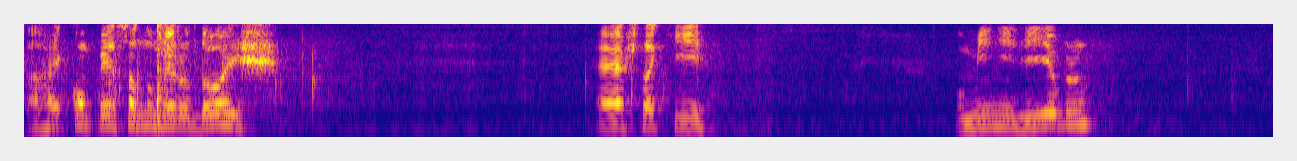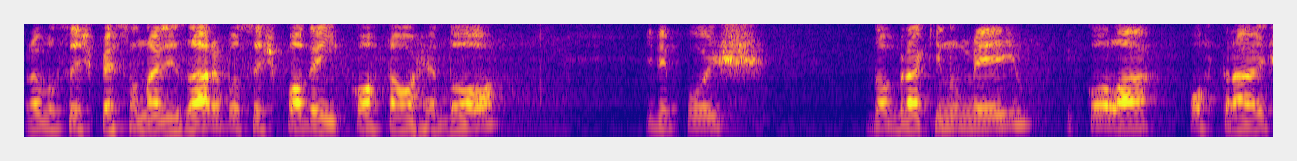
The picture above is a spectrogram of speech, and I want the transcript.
A recompensa número 2 é esta aqui o mini livro para vocês personalizarem vocês podem cortar ao redor e depois dobrar aqui no meio e colar por trás.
